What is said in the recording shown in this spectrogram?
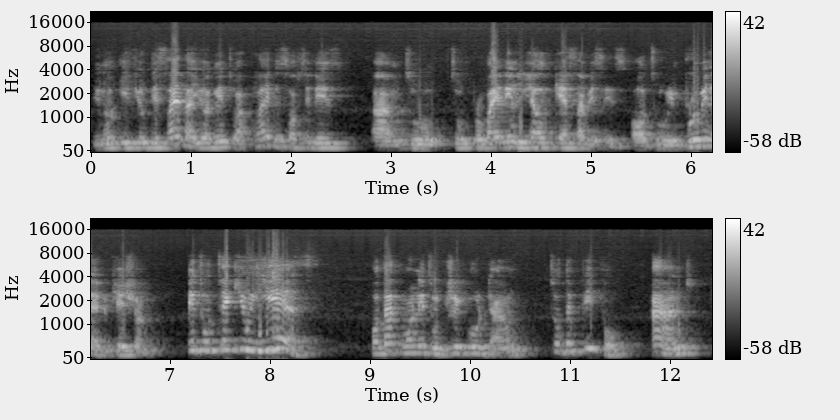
You know, if you decide that you are going to apply the subsidies um, to, to providing healthcare services or to improving education, it will take you years for that money to trickle down to the people. And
